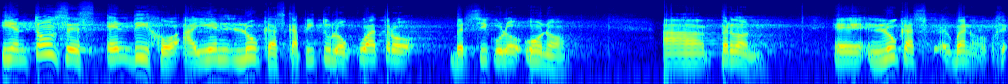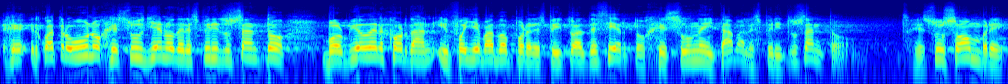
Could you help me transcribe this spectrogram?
Y entonces él dijo ahí en Lucas capítulo 4, versículo 1, Ah, perdón, eh, Lucas, bueno, el 4.1, Jesús lleno del Espíritu Santo volvió del Jordán y fue llevado por el Espíritu al desierto. Jesús necesitaba el Espíritu Santo. Jesús hombre,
